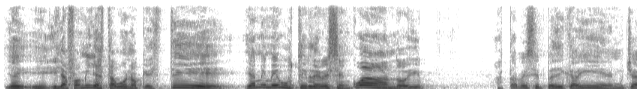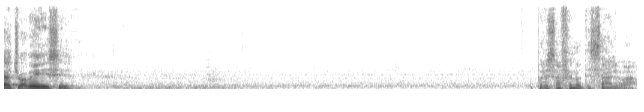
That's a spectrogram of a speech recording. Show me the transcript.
Y, la familia está bueno que esté. Y a mí me gusta ir de vez en cuando. Y hasta a veces predica bien el muchacho, a veces. Pero esa fe no te salva.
